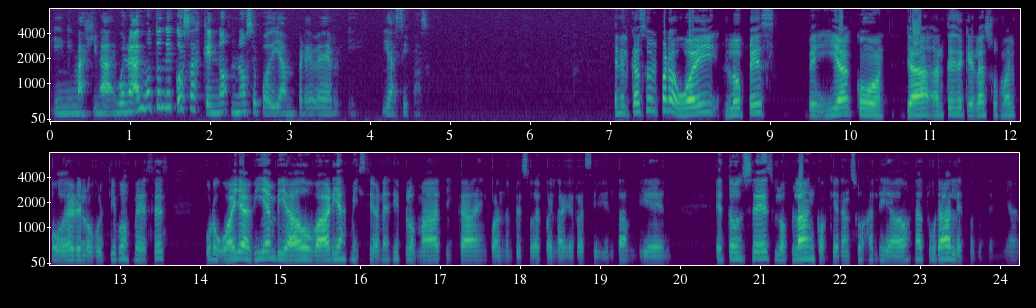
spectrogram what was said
inimaginable. Bueno, hay un montón de cosas que no, no se podían prever y, y así pasó. En el caso del Paraguay, López veía con, ya antes de que él asuma el poder en los últimos meses, Uruguay había enviado varias misiones diplomáticas en cuando empezó después la guerra civil también. Entonces, los blancos, que eran sus aliados naturales, porque tenían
